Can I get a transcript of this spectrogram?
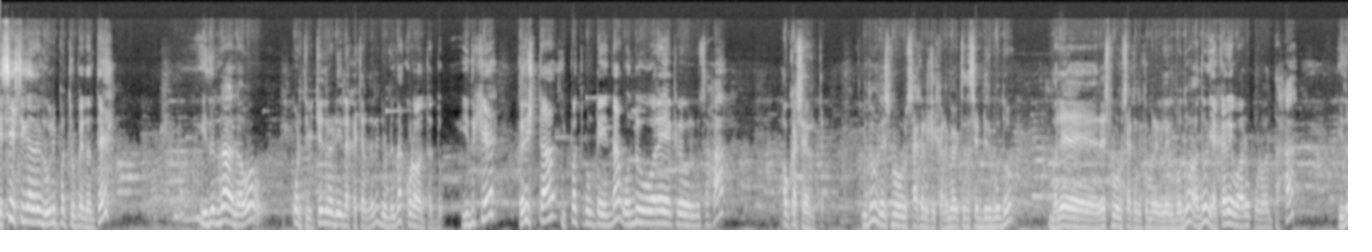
ಎಸ್ ಸಿ ಎಸ್ ಟಿಗಾದರೆ ನೂರಿಪ್ಪತ್ತು ರೂಪಾಯಿನಂತೆ. ಇದನ್ನು ನಾವು ಕೊಡ್ತೀವಿ. ಚದುರಡಿ ಲೆಕ್ಕಾಚಾರದಲ್ಲಿ ದುಡ್ಡನ್ನು ಕೊಡುವಂಥದ್ದು ಇದಕ್ಕೆ ಕನಿಷ್ಠ ಇಪ್ಪತ್ತು ಗುಂಟೆಯಿಂದ ಒಂದೂವರೆ ಎಕರೆವರೆಗೂ ಸಹ ಅವಕಾಶ ಇರುತ್ತೆ. ಇದು ರೇಷ್ಮೆ ಹುಳು ಸಾಕಾಣಿಕೆ ಕಡಿಮೆ ವೆಚ್ಚದ ಶೆಡ್ ಇರ್ಬೋದು, ಮನೆ ರೇಷ್ಮೆ ಹುಳು ಸಾಕಾಣಿಕೆ ಮನೆಗಳಿರ್ಬೋದು ಅದು ಎಕರೆವಾರು ಕೊಡುವಂತಹ ಇದು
